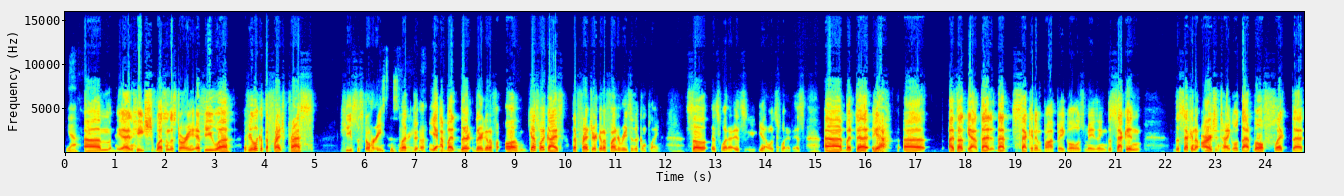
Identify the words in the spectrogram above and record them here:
yeah. Um, and he sh- wasn't the story. If you uh, if you look at the French press, he's the story. He's the story. But yeah, but they're they're gonna. Oh, guess what, guys? The French are gonna find a reason to complain. So it's what it's you know it's what it is. Uh, but uh, yeah, uh, I thought yeah that that second Mbappe goal was amazing. The second the second Argentine goal, that little flick that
